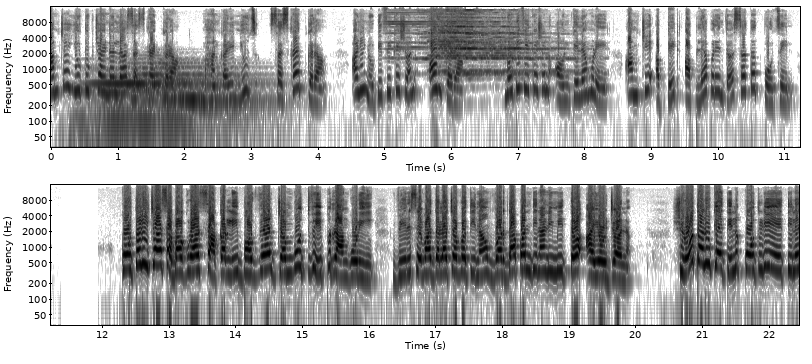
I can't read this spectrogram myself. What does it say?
आमच्या यूट्यूब चॅनलला सबस्क्राईब करा. महानकारी न्यूज सबस्क्राईब करा आणि नोटिफिकेशन ऑन करा. नोटिफिकेशन ऑन केल्यामुळे आमचे अपडेट आपल्यापर्यंत सतत पोहोचेल. कोतळीच्या सभागृहात साकारली भव्य जम्बूद्वीप रांगोळी. वीरसेवा दलाच्या वतीनं वर्धापन दिनानिमित्त आयोजन. शिरो तालुक्यातील कोतळी येथील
